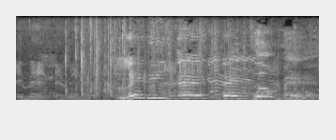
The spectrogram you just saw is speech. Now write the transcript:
Amen. Amen. Ladies and gentlemen,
